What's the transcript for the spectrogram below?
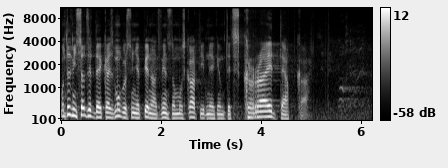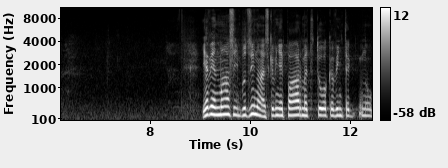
Un tad viņi sadzirdēja, ka aiz muguras viņai pienāca viens no mūsu kārtībniekiem un teica, skraidi te apkārt. Ja vien māsīca būtu zinājusi, ka viņai pārmet to, ka viņa te, nu,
